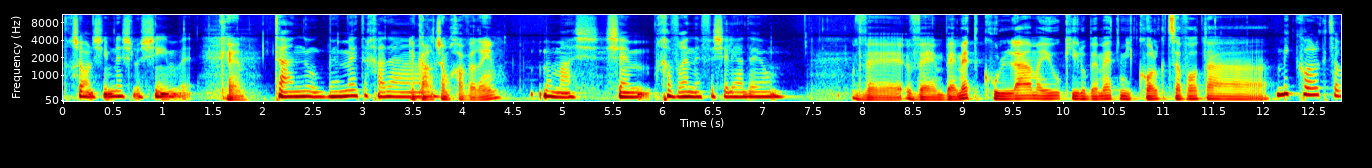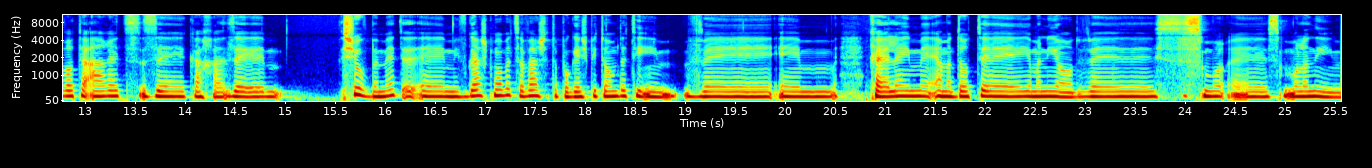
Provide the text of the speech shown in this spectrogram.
תחשוב, אנשים בני 30, כן. ותענוג, באמת אחד ה... הכרת שם חברים? ממש, שהם חברי נפש שלי עד היום. ו- והם באמת כולם היו כאילו באמת מכל קצוות ה... עם קצוות הארץ זה ככה, זה שוב, באמת, אה, אה, מפגש כמו בצבא, שאתה פוגש פתאום דתיים, וכאלה עם עמדות אה, ימניות, ושמאלנים,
